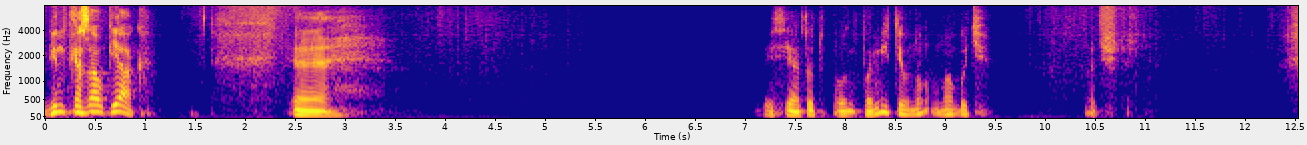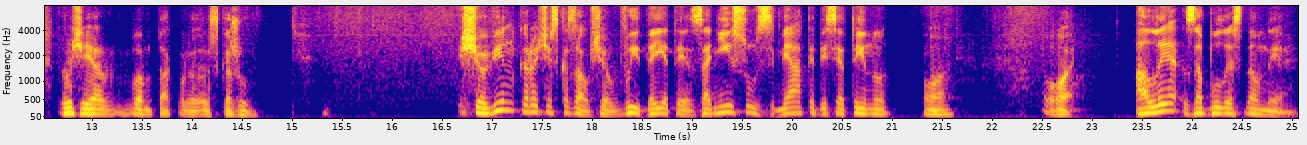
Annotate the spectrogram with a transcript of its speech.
Він казав як? Е, Десь я тут помітив, ну, мабуть. От. Коротше, я вам так е, скажу. Що він, коротше, сказав, що ви даєте занісу, змяти десятину. О, о, але забули основне:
